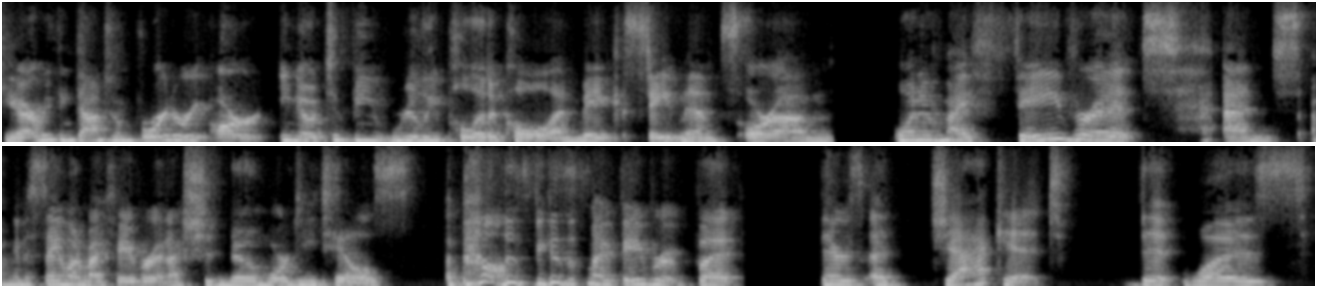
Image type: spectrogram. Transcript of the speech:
you know everything down to embroidery art you know to be really political and make statements or um one of my favorite, and I'm going to say one of my favorite, and I should know more details about this because it's my favorite, but there's a jacket that was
